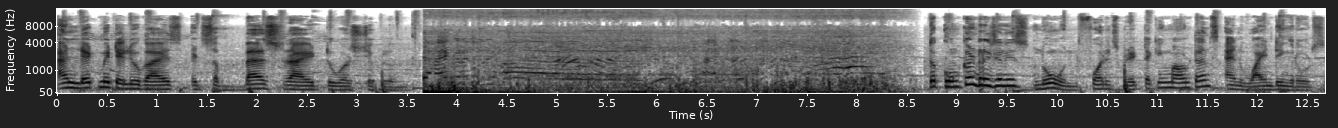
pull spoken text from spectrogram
And let me tell you guys, it's the best ride towards Chiprun. The Konkan region is known for its breathtaking mountains and winding roads,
